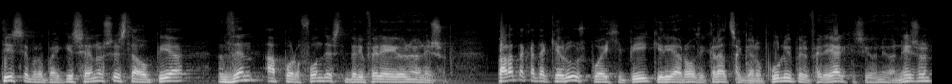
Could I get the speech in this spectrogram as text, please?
της Ευρωπαϊκής Ένωσης, τα οποία δεν απορροφώνται στην περιφέρεια Ιωνίων Ίσων. Παρά τα κατά καιρούς που έχει πει η κυρία Ρόδη Κράτσα Γκαροπούλου, η Περιφερειάρχης Ιωνίων Ίσων,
